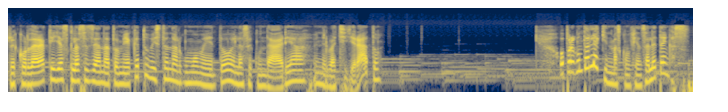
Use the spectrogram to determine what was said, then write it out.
Recordar aquellas clases de anatomía que tuviste en algún momento en la secundaria, en el bachillerato o preguntarle a quien más confianza le tengas.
